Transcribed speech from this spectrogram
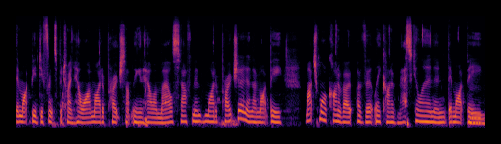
there might be a difference between how I might approach something and how a male staff member might approach it. And they might be much more kind of overtly kind of masculine. And there might be hmm.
